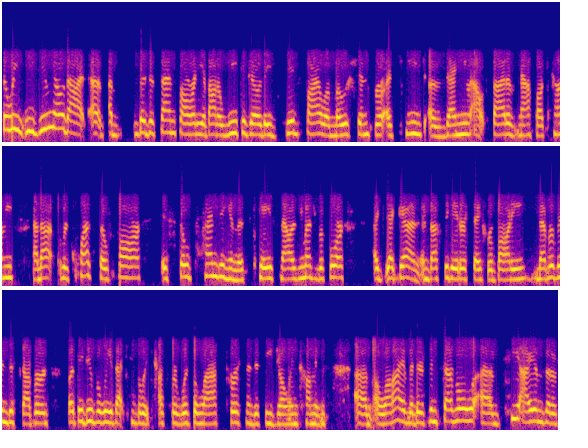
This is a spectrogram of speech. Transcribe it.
So we, we do know that uh, uh, the defense already about a week ago they did file a motion for a change of venue outside of Nassau County. Now that request so far is still pending in this case. Now, as you mentioned before, again, investigators say her body never been discovered, but they do believe that Kimberly Kessler was the last person to see Jolene Cummings um, alive. And there's been several um, key items that have,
